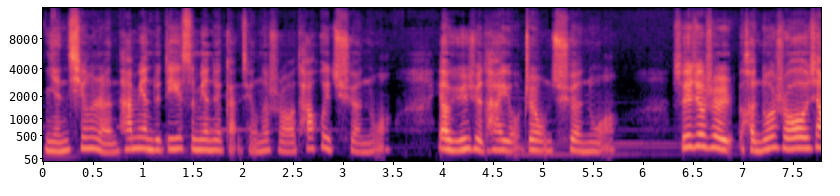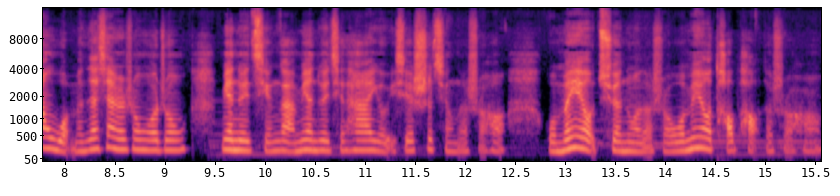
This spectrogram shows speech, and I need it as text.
年轻人，他面对第一次面对感情的时候，他会怯懦，要允许他有这种怯懦。所以就是很多时候，像我们在现实生活中面对情感、面对其他有一些事情的时候，我们也有怯懦的时候，我们也有逃跑的时候。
